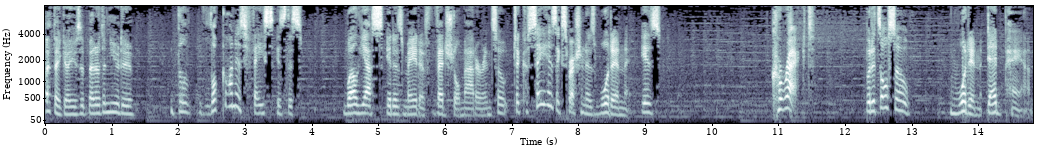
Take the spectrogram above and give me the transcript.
I think I use it better than you do. The look on his face is this well, yes, it is made of vegetal matter, and so to say his expression is wooden is correct, but it's also wooden, deadpan.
